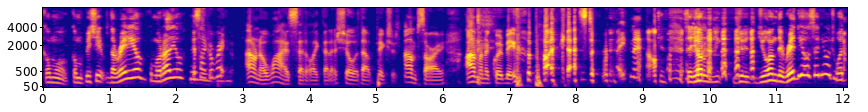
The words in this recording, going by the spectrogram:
Como como pichi- the radio como radio It's like a ra- I don't know why I said it like that. A show without pictures. I'm sorry. I'm gonna quit being a podcaster right now. senor you, you you on the radio senor what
